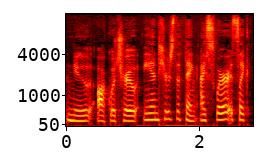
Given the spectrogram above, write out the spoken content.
new AquaTru. And here's the thing I swear it's like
